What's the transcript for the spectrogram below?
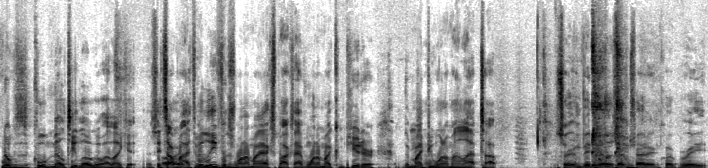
no, because it's a cool melty logo. I like it. It's It's, on my. I hard. believe there's one on my Xbox. I have one on my computer. There might be one on my laptop. Certain videos I've tried to incorporate.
